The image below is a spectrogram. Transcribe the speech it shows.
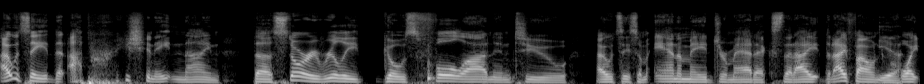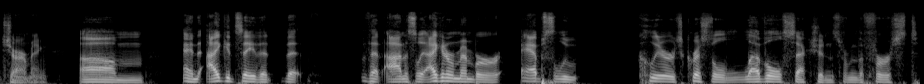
I would say that Operation Eight and Nine, the story really goes full on into I would say some anime dramatics that I that I found Yeah. quite charming. Um, and I could say that that that honestly, I can remember absolute clear as crystal level sections from the first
